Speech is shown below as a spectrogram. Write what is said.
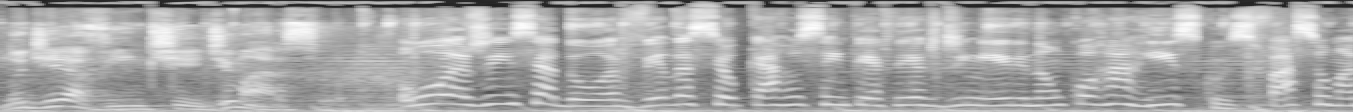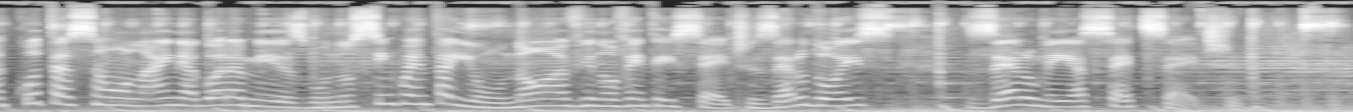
no dia 20 de março. O agenciador venda seu carro sem perder dinheiro e não corra riscos. Faça uma cotação online agora mesmo no 51 997 02 0677.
